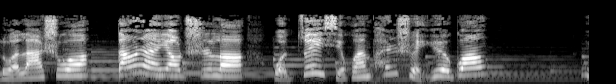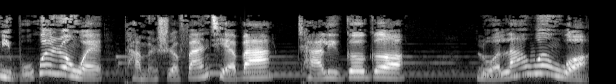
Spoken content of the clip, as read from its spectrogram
罗拉说：“当然要吃了，我最喜欢喷水月光。”你不会认为他们是番茄吧，查理哥哥？罗拉问我。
